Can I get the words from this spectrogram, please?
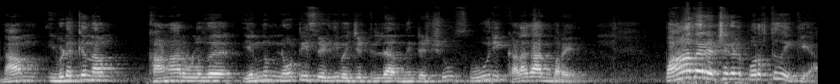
നാം ഇവിടൊക്കെ നാം കാണാറുള്ളത് എങ്ങും നോട്ടീസ് എഴുതി വെച്ചിട്ടില്ല നിന്റെ ഷൂസ് ഊരി കളക എന്ന് പറയുന്നത്. പാദരക്ഷകൾ പുറത്തു വയ്ക്കുക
